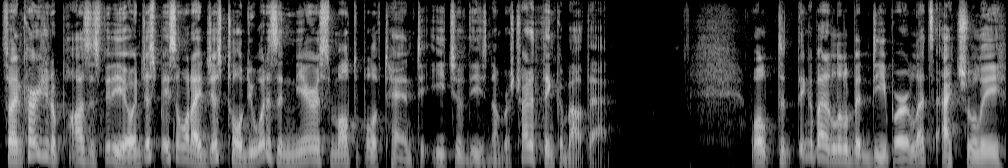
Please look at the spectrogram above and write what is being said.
So I encourage you to pause this video and just based on what I just told you, what is the nearest multiple of 10 to each of these numbers? Try to think about that. Well, to think about it a little bit deeper, let's actually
